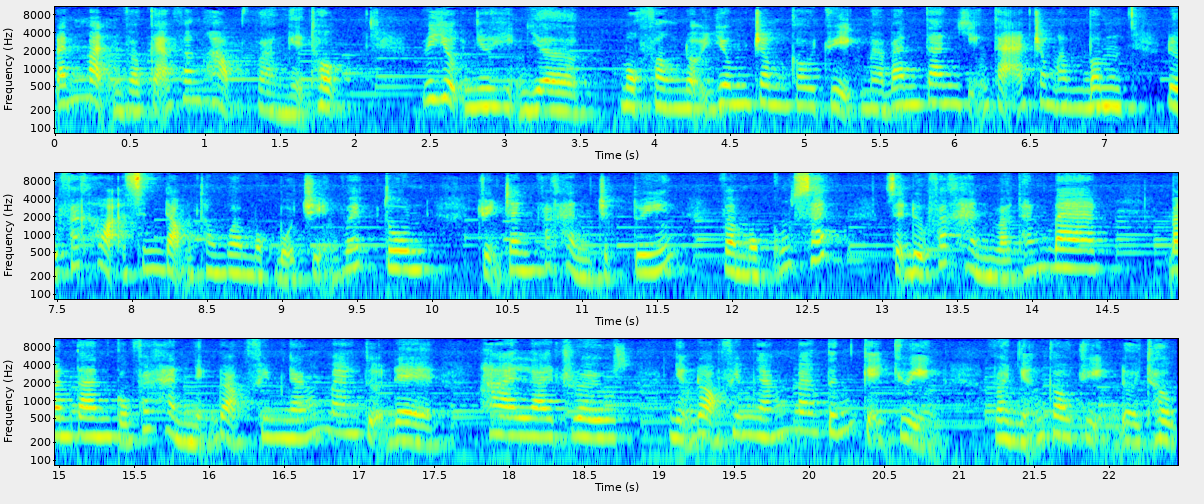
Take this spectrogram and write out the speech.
đánh mạnh vào cả văn học và nghệ thuật. Ví dụ như hiện giờ, một phần nội dung trong câu chuyện mà Bantan diễn tả trong album được phát họa sinh động thông qua một bộ truyện webtoon, truyện tranh phát hành trực tuyến và một cuốn sách sẽ được phát hành vào tháng 3. Bantan cũng phát hành những đoạn phim ngắn mang tựa đề Highlight Reels, những đoạn phim ngắn mang tính kể chuyện và những câu chuyện đời thực,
